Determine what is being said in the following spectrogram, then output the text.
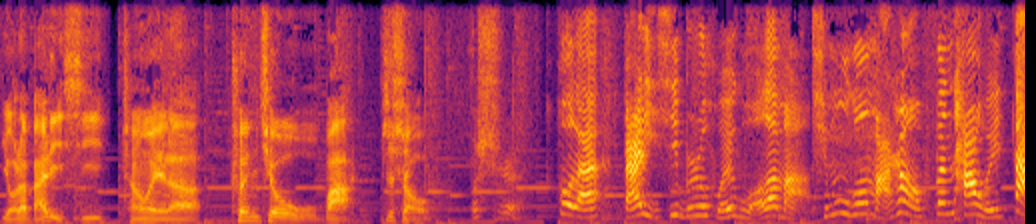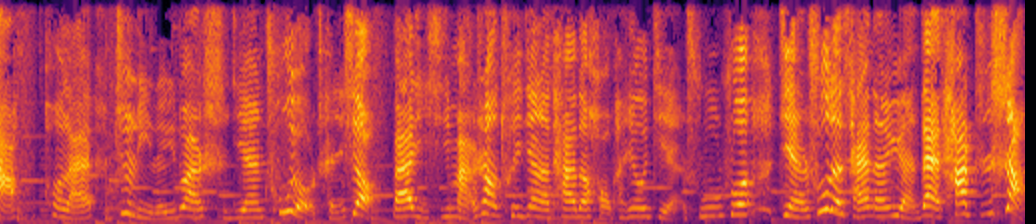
有了百里奚，成为了春秋五霸之首。不是，后来百里奚不是回国了吗？秦穆公马上封他为大夫。后来治理了一段时间，初有成效。百里奚马上推荐了他的好朋友简叔，说简叔的才能远在他之上，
